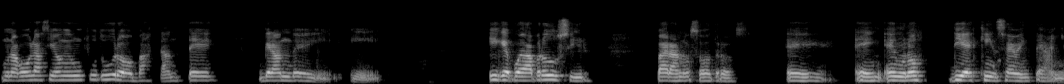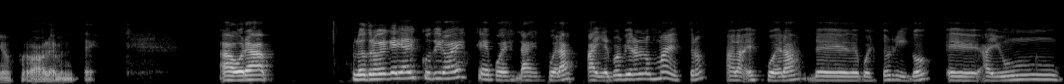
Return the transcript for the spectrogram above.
una población en un futuro bastante grande y, y, y que pueda producir para nosotros eh, en, en unos 10, 15, 20 años probablemente. Ahora, lo otro que quería discutir hoy es que pues las escuelas, ayer volvieron los maestros a las escuelas de, de Puerto Rico. Eh, hay un,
